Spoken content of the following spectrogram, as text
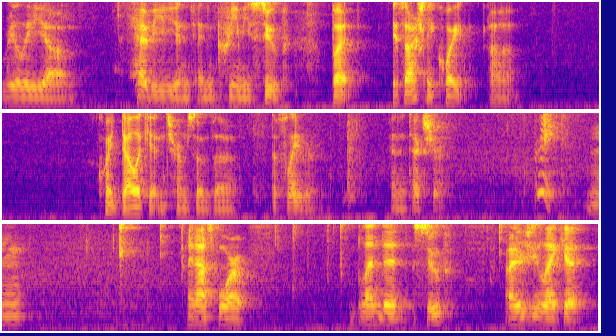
really um, heavy and, and creamy soup, but it's actually quite uh, quite delicate in terms of the the flavor and the texture. Great. Mm-hmm. And as for blended soup, I usually like it,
